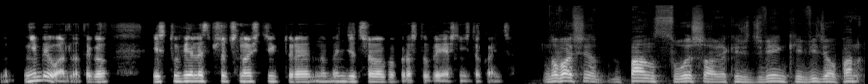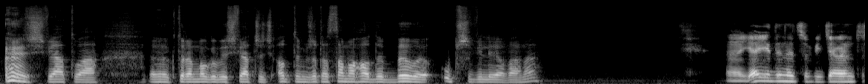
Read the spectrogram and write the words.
no, nie była, dlatego jest tu wiele sprzeczności, które no, będzie trzeba po prostu wyjaśnić do końca. No właśnie, pan słyszał jakieś dźwięki, widział pan światła, y, które mogłyby świadczyć o tym, że te samochody były uprzywilejowane? Ja jedyne co widziałem, to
